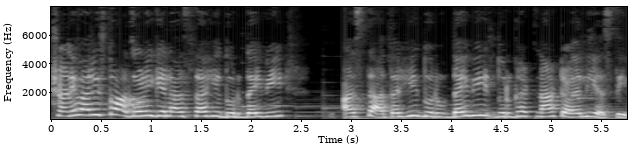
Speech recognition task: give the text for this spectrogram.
शनिवारीच तो आजोळी गेला असता ही दुर्दैवी असता तर ही दुर्दैवी दुर्घटना टळली असती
